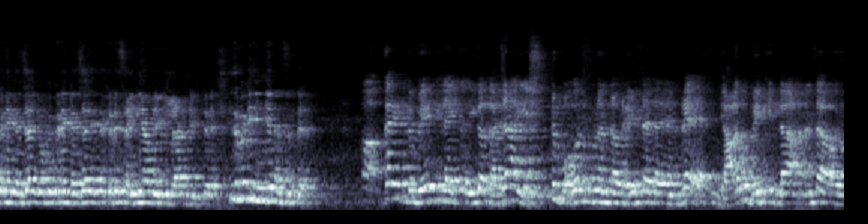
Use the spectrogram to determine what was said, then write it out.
ಕಡೆ ಗಜ ಯೋಗ ಕಣೆ ಗಜ ಇದ್ದ ಕಡೆ ಸೈನ್ಯ ಬೇಕಿಲ್ಲ ಅಂತ ಹೇಳ್ತಾರೆ. ಇದ್ರ ಬಗ್ಗೆ ನಿಮ್ಗೆ ಅನ್ಸುತ್ತೆ? ಕರೆಕ್ಟ್ ಬೇಕ್ ಲೈಕ್ ಈಗ ಗಜ ಎಷ್ಟು ಪವರ್ಫುಲ್ ಅಂತ ಅವ್ರು ಹೇಳ್ತಾ ಇದ್ದಾರೆ ಅಂದ್ರೆ ಯಾರು ಬೇಕಿಲ್ಲ ಅಂತ ಅವರು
